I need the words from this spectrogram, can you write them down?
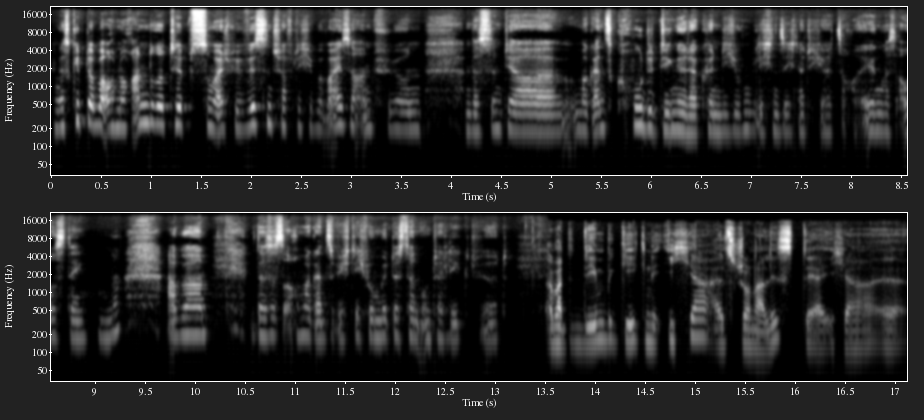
Es gibt aber auch noch andere Tipps, zum Beispiel wissenschaftliche Beweise anführen. Das sind ja immer ganz krude Dinge, da können die Jugendlichen sich natürlich jetzt auch irgendwas ausdenken. Ne? Aber das ist auch immer ganz wichtig, womit es dann unterlegt wird. Aber dem begegne ich ja als Journalist, der ich ja äh,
